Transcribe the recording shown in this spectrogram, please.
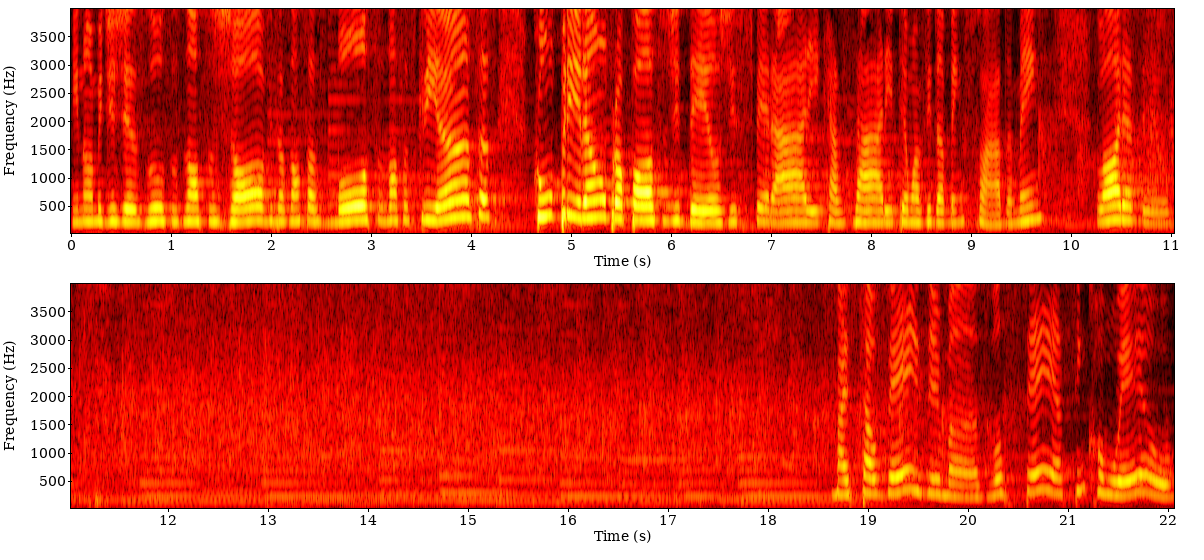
em nome de Jesus, os nossos jovens, as nossas moças, nossas crianças cumprirão o propósito de Deus de esperar e casar e ter uma vida abençoada. Amém? Glória a Deus. Mas talvez, irmãs, você, assim como eu,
